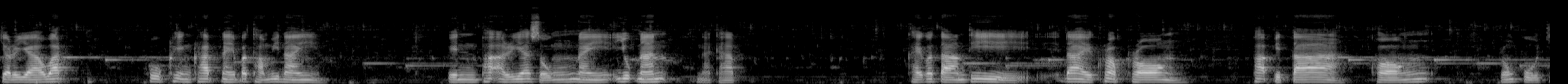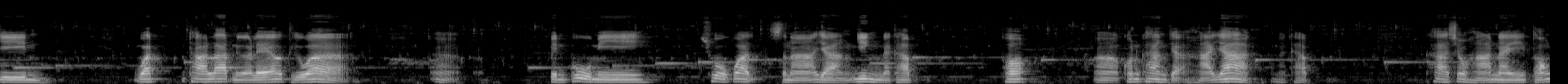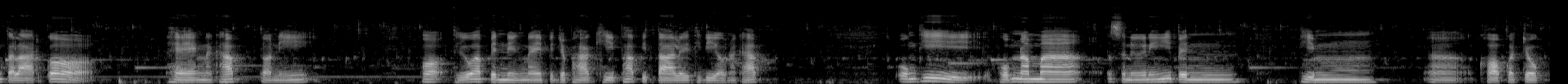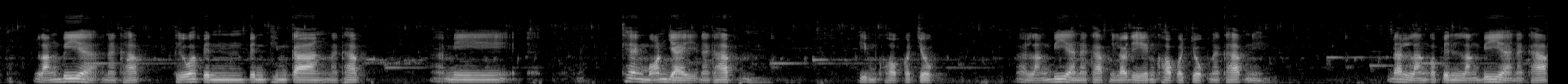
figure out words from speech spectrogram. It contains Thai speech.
จริยาวัดผู้เคร่งครัดในพระธรรมวินัย เป็นพระอริยสงฆ์ในยุคนั้นนะครับ ใครก็ตามที่ได้ครอบครองพระปิตาของหลวงปู่จีน วัดท่าลาดเหนือแล้วถือว่าเป็นผู้มีโชควาสนาอย่างยิ่งนะครับ เพราะค่อนข้างจะหายากนะครับ ค่าเช่าหาในท้องตลาดก็แพงนะครับ ตอนนี้ เพราะถือว่าเป็นหนึ่งในเป็นจภาคีพระปิดตาเลยทีเดียวนะครับ องค์ที่ผมนำมาเสนอนี้เป็นพิมพ์ขอบกระจกหลังเบี้ยนะครับ ถือว่าเป็นเป็นพิมพ์กลางนะครับ มีแข้งหมอนใหญ่นะครับ พิมพ์ขอบกระจกหลังเบี้ยนะครับนี่เราจะเห็นขอบกระจกนะครับนี่ ด้านหลังก็เป็นหลังเบี้ยนะครับ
